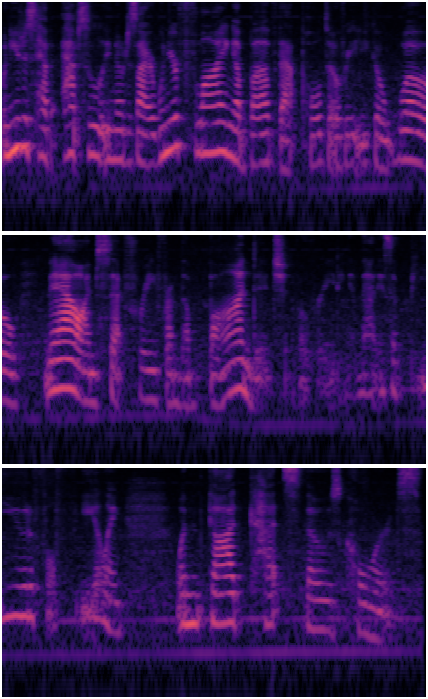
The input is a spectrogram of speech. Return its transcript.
when you just have absolutely no desire, when you're flying above that pull to overeat, you go, whoa, now I'm set free from the bondage of overeating. And that is a beautiful feeling when God cuts those cords.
